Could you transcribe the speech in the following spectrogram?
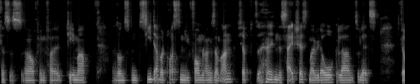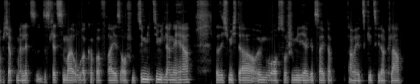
Das ist äh, auf jeden Fall Thema. Ansonsten zieht aber trotzdem die Form langsam an. Ich habe eine Sidechest mal wieder hochgeladen zuletzt. Ich glaube, ich habe mein letzt, das letzte Mal oberkörperfrei ist auch schon ziemlich, ziemlich lange her, dass ich mich da irgendwo auf Social Media gezeigt habe. Aber jetzt geht's wieder klar.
